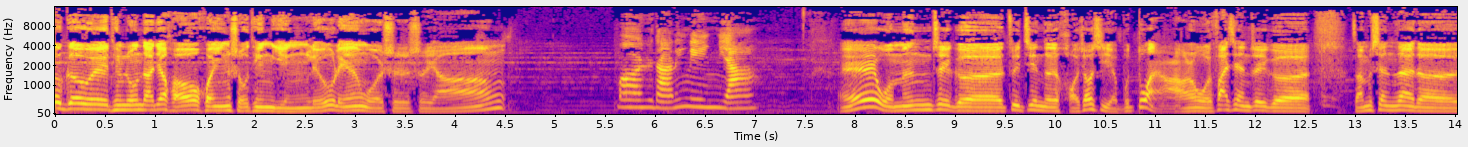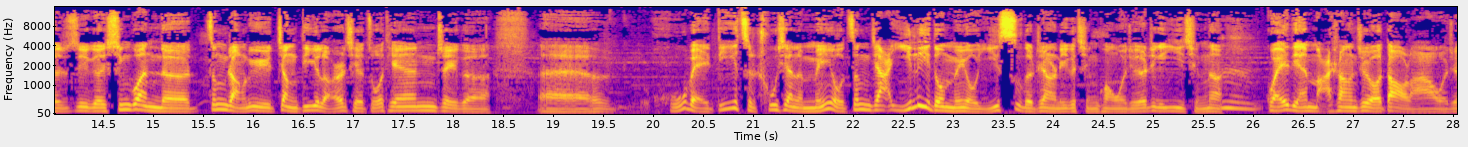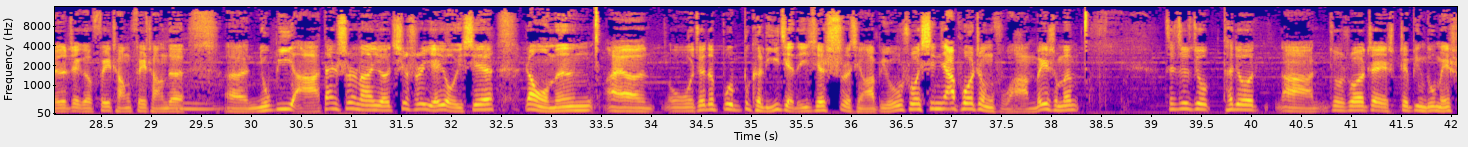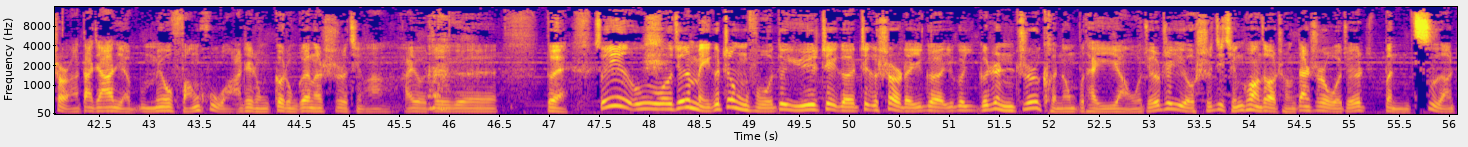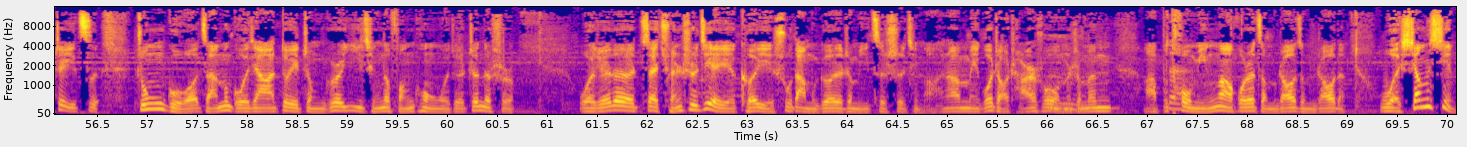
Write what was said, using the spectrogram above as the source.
Hello，各位听众，大家好，欢迎收听《影流连》，我是石阳，我是大玲玲呀。哎，我们这个最近的好消息也不断啊！我发现这个咱们现在的这个新冠的增长率降低了，而且昨天这个呃。湖北第一次出现了没有增加一例都没有疑似的这样的一个情况，我觉得这个疫情呢，拐点马上就要到了啊！我觉得这个非常非常的呃牛逼啊！但是呢，有其实也有一些让我们哎呀，我觉得不不可理解的一些事情啊，比如说新加坡政府啊，为什么他就就他就啊，就是说这这病毒没事啊，大家也没有防护啊，这种各种各样的事情啊，还有这个。对，所以我觉得每个政府对于这个这个事儿的一个一个一个认知可能不太一样。我觉得这有实际情况造成，但是我觉得本次啊，这一次中国咱们国家对整个疫情的防控，我觉得真的是，我觉得在全世界也可以竖大拇哥的这么一次事情啊。那美国找茬说我们什么啊不透明啊，或者怎么着怎么着的，我相信。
